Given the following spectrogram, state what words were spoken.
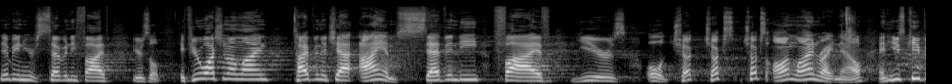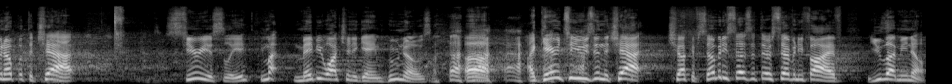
Anybody in here 75 years old? If you're watching online, type in the chat, I am 75 years old. Chuck, Chuck's, Chuck's online right now, and he's keeping up with the chat. Seriously, you might maybe watching a game, who knows? Uh, I guarantee you he's in the chat. Chuck, if somebody says that they're 75, you let me know.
